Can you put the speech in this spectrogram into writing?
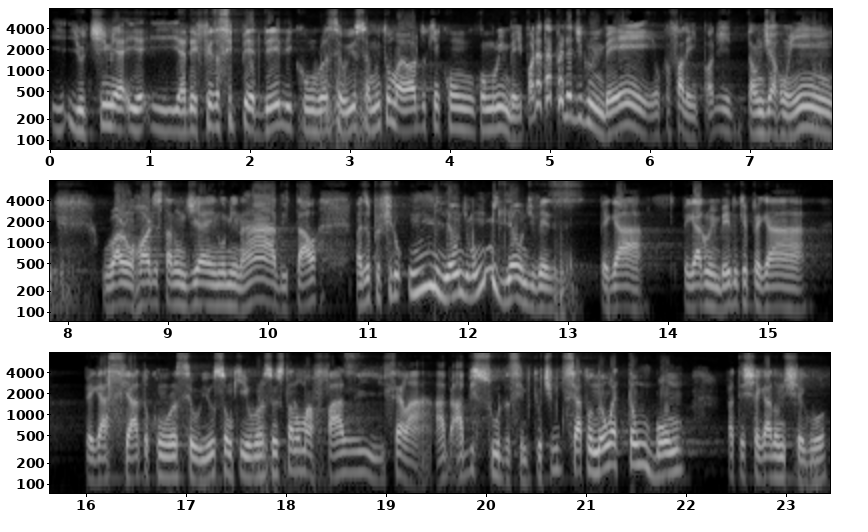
e, e, o time e, e, a defesa se perder ali com o Russell Wilson é muito maior do que com, com o Green Bay. Pode até perder de Green Bay, é o que eu falei, pode estar um dia ruim, o Aaron Rodgers está num dia iluminado e tal, mas eu prefiro um milhão de um milhão de vezes pegar pegar Green Bay do que pegar pegar Seattle com o Russell Wilson, que o Russell Wilson está numa fase, sei lá, absurda assim, porque o time de Seattle não é tão bom para ter chegado onde chegou.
